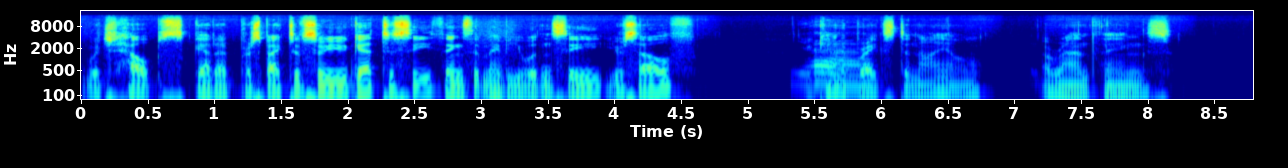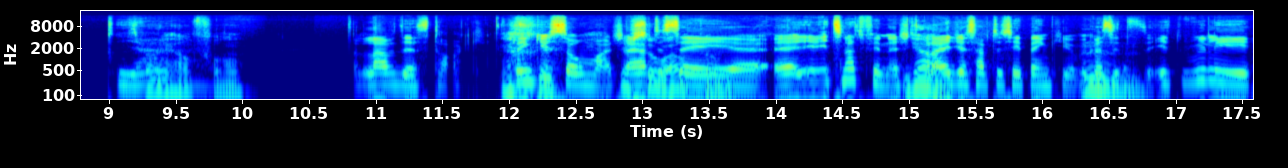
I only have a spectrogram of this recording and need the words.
which helps get a perspective. So you get to see things that maybe you wouldn't see yourself Yeah. it kind of breaks denial around things. It's very helpful. I love this talk. Thank you so much. You're I have so to say, uh, uh, it's not finished, but I just have to say thank you because Mm. it's it really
